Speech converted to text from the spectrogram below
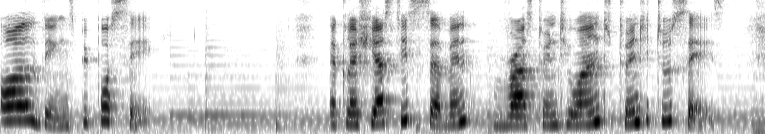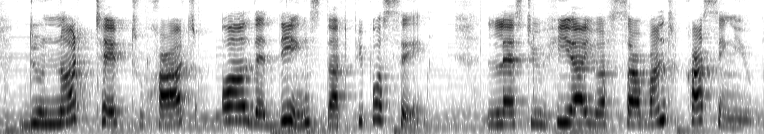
all things people say. Ecclesiastes 7, verse 21 to 22 says, Do not take to heart all the things that people say, lest you hear your servant cursing you.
